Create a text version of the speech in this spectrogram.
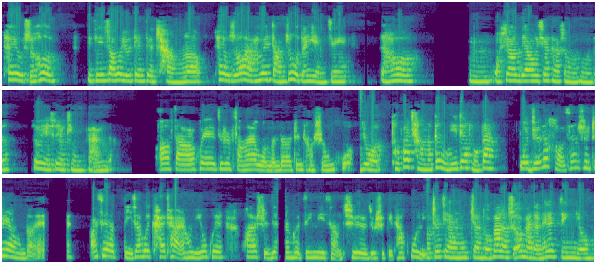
它有时候已经稍微有点点长了，它有时候还会挡住我的眼睛，然后，嗯，我需要撩一下它什么什么的，就也是有挺烦的。哦，反而会就是妨碍我们的正常生活。就我头发长了更容易掉头发，我觉得好像是这样的哎，而且底下会开叉，然后你又会花时间和精力想去就是给它护理。之前卷头发的时候买的那个精油，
